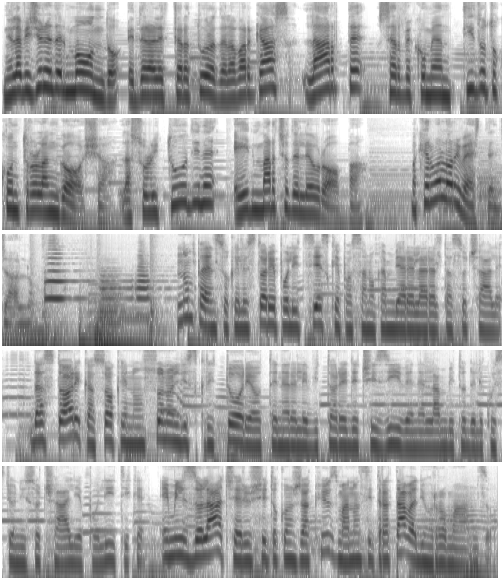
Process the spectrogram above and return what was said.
Nella visione del mondo e della letteratura della Vargas, l'arte serve come antidoto contro l'angoscia, la solitudine e il marcio dell'Europa. Ma che ruolo riveste il giallo? Non penso che le storie poliziesche possano cambiare la realtà sociale. Da storica so che non sono gli scrittori a ottenere le vittorie decisive nell'ambito delle questioni sociali e politiche. Emile Zola ci è riuscito con Jacques, ma non si trattava di un romanzo.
